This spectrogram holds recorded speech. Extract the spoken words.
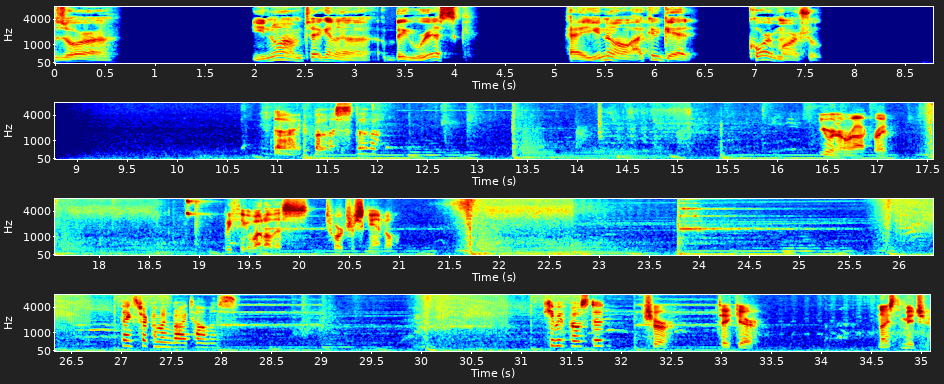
Zora, you know I'm taking a, a big risk. Hey, you know I could get court martialed. Dai, basta. You were in Iraq, right? What do you think about all this torture scandal? Thanks for coming by, Thomas. Keep me posted. Sure. Take care. Nice to meet you.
